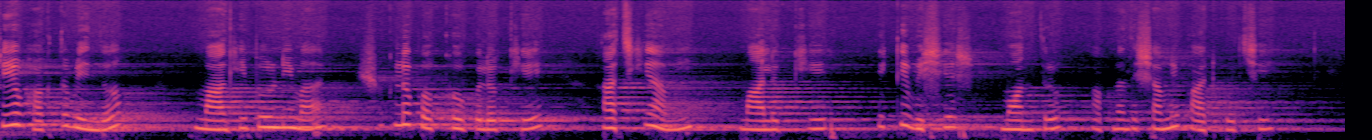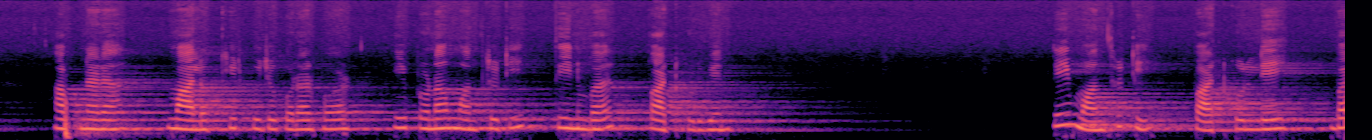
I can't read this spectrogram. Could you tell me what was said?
প্রিয় ভক্তবৃন্দ, মাঘী পূর্ণিমার শুক্লপক্ষ উপলক্ষে আজকে আমি মা লক্ষ্মীর একটি বিশেষ মন্ত্র আপনাদের সামনে পাঠ করছি। আপনারা মা লক্ষ্মীর পুজো করার পর এই প্রণাম মন্ত্রটি তিনবার পাঠ করবেন। এই মন্ত্রটি পাঠ করলে বা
